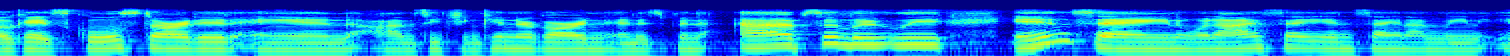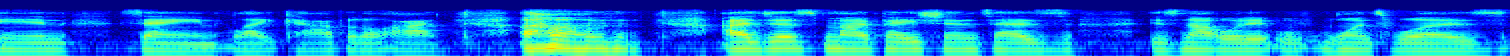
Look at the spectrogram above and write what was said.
Okay, school started and I'm teaching kindergarten and it's been absolutely insane. When I say insane, I mean insane, like capital I. Um I just my patience has is not what it once was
